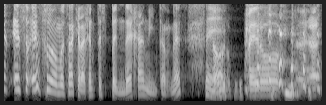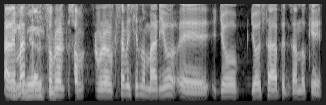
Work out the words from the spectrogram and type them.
eh, Eso, eso demuestra que la gente es pendeja en internet, Sí. ¿no? Pero eh, además, sobre, sobre, sobre lo que estaba diciendo Mario, eh, yo, yo estaba pensando que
